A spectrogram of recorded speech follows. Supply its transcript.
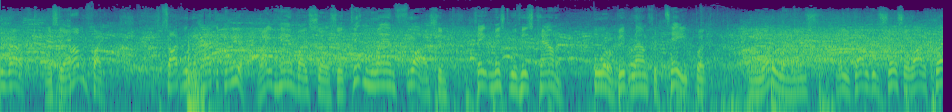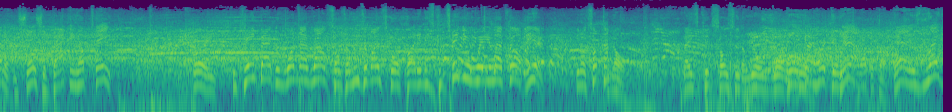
three rounds. See how- I'm fighting. Saad wouldn't have had the career. Right hand by Sosa. Didn't land flush, and Tate missed with his counter. For a big round for Tate, but in the other rounds, well, you got to give Sosa a lot of credit. And Sosa backing up Tate. Boy, he came back and won that round, Sosa. Leads in my scorecard, and he's continuing where he left off. Here, you know, sometimes no. Nice kid, Sosa, a real warrior. He got hurt there with Yeah. that uppercut. Yeah, his legs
